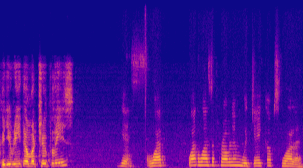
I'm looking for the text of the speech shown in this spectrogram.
could you read number two, please? Yes. What what was the problem with Jacob's wallet?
